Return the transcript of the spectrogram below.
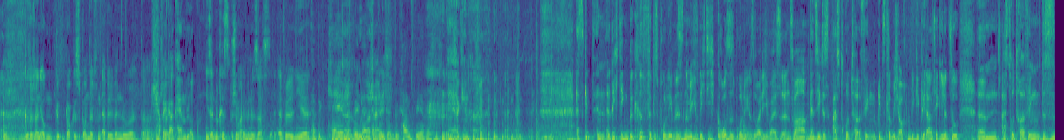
Du kriegst wahrscheinlich auch einen Blog gesponsert von Apple, wenn du da... Ich habe ja gar keinen Blog. Ich sag, du kriegst bestimmt einen, wenn du sagst, Apple hier... Er bekäme, wenn der Apple denn bekannt wäre. Ja, genau. Es gibt einen richtigen Begriff für das Problem. Das ist nämlich ein richtig großes Problem, soweit ich weiß. Und zwar nennt sich das Astroturfing. Gibt es, glaube ich, auch einen Wikipedia-Artikel dazu. Ähm, Astroturfing, das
